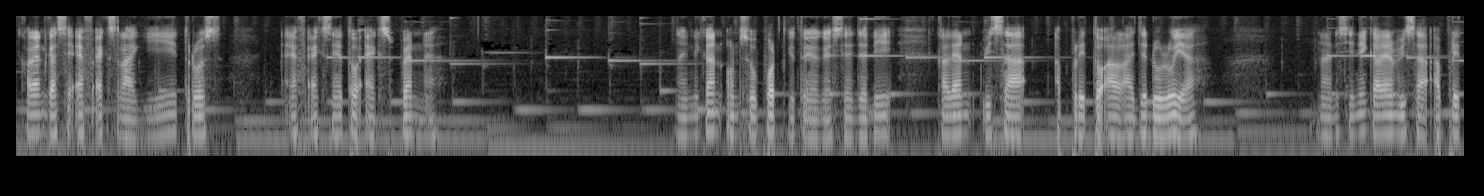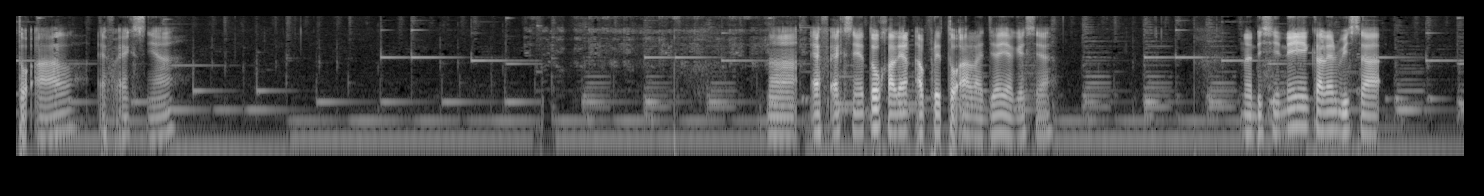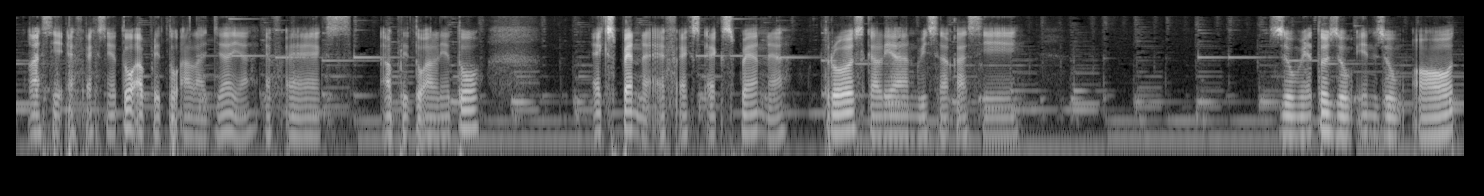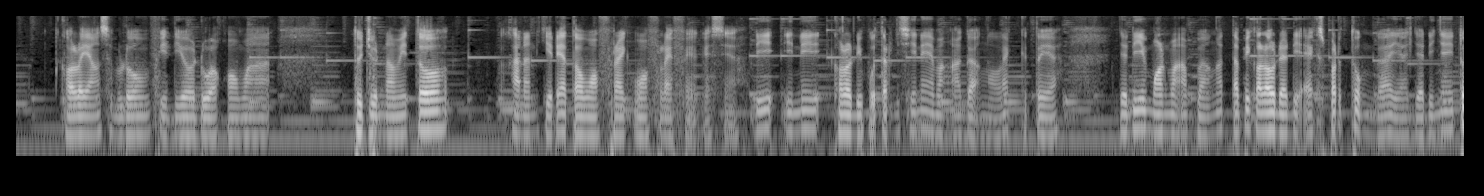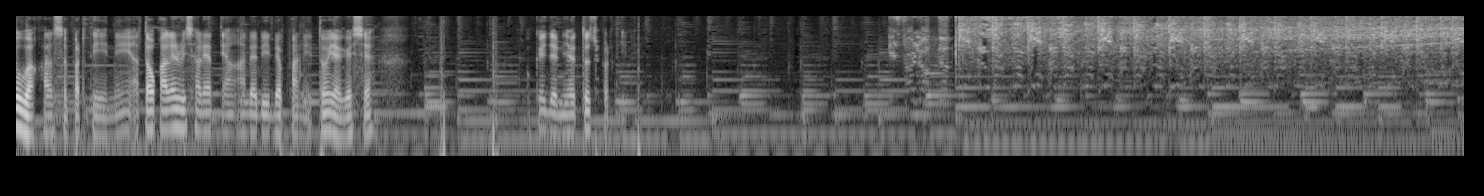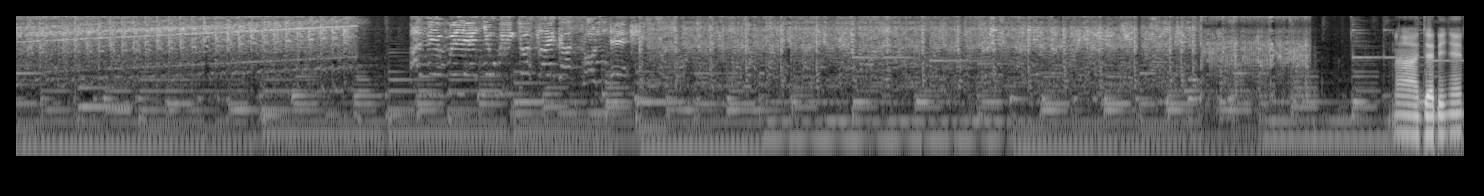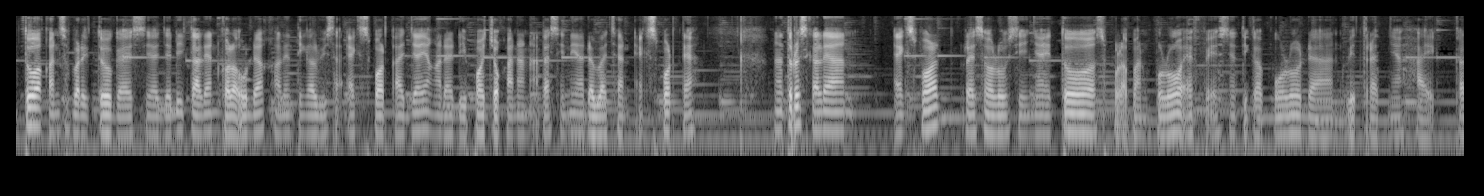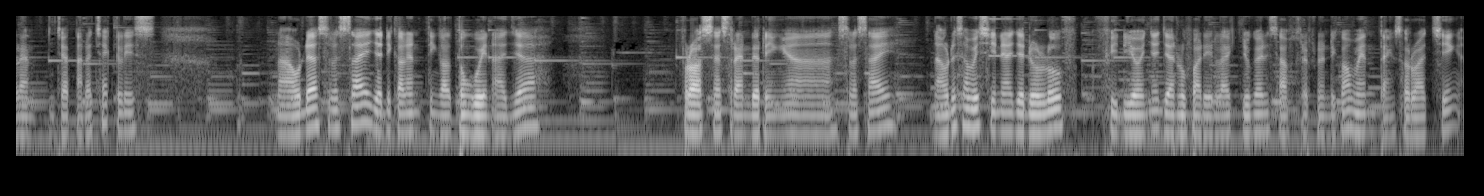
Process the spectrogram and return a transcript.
kalian kasih fx lagi terus fx nya itu expand ya Nah ini kan on support gitu ya guys ya. Jadi kalian bisa apply to all aja dulu ya. Nah di sini kalian bisa apply to all fx-nya. Nah fx-nya itu kalian apply to all aja ya guys ya. Nah di sini kalian bisa ngasih fx-nya to all aja ya. fx all-nya tuh expand ya fx expand ya. Terus kalian bisa kasih zoomnya tuh zoom in zoom out. Kalau yang sebelum video 2,76 itu kanan kiri atau move right move left ya guys ya. Di ini kalau diputar di sini emang agak ngelag gitu ya jadi mohon maaf banget tapi kalau udah diekspor tuh enggak ya. Jadinya itu bakal seperti ini. Atau kalian bisa lihat yang ada di depan itu ya guys ya. Oke jadinya itu seperti ini Nah, jadinya itu akan seperti itu guys ya. Jadi kalian kalau udah kalian tinggal bisa ekspor aja yang ada di pojok kanan atas ini ada bacaan ekspor ya. Nah, terus kalian ekspor resolusinya itu 1080, fps-nya 30 dan bitrate-nya high. Kalian pencet tanda checklist. Nah, udah selesai jadi kalian tinggal tungguin aja proses renderingnya selesai. Nah udah sampai sini aja dulu videonya jangan lupa di like juga di subscribe dan di komen thanks for watching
